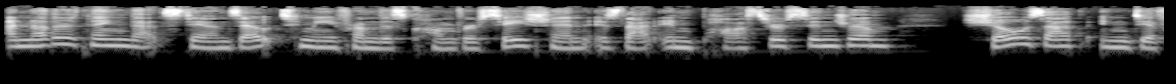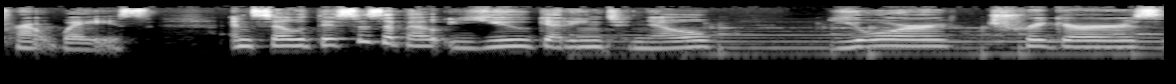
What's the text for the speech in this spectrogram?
Another thing that stands out to me from this conversation is that imposter syndrome shows up in different ways. And so this is about you getting to know your triggers,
